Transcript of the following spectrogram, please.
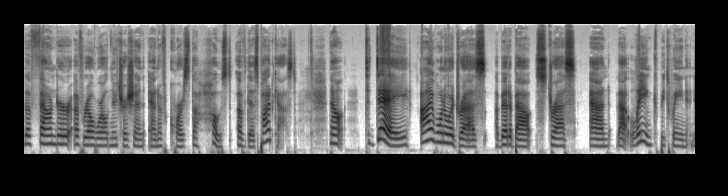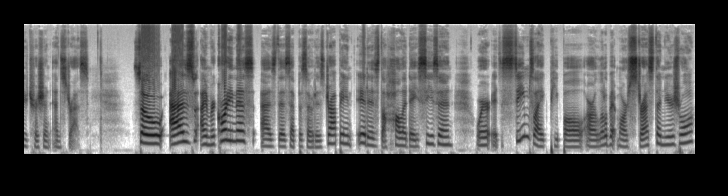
the founder of Real World Nutrition, and of course, the host of this podcast. Now, today I want to address a bit about stress and that link between nutrition and stress. So, as I'm recording this, as this episode is dropping, it is the holiday season where it seems like people are a little bit more stressed than usual.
